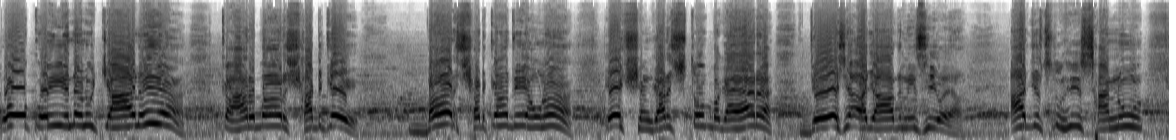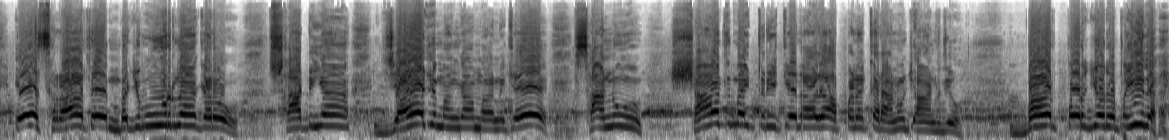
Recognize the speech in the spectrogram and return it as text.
ਉਹ ਕੋਈ ਇਹਨਾਂ ਨੂੰ ਚਾਹ ਨਹੀਂ ਆ। ਕਾਰੋਬਾਰ ਛੱਡ ਕੇ ਬਾਹਰ ਸੜਕਾਂ ਤੇ ਆਉਣਾ, ਇਹ ਸੰਘਰਸ਼ ਤੋਂ ਬਗੈਰ ਦੇਸ਼ ਆਜ਼ਾਦ ਨਹੀਂ ਸੀ ਹੋਇਆ। ਅੱਜ ਤੁਸੀਂ ਸਾਨੂੰ ਇਸ ਰਾਹ ਤੇ ਮਜਬੂਰ ਨਾ ਕਰੋ। ਸਾਡੀਆਂ ਜਾਇਜ਼ ਮੰਗਾਂ ਮੰਨ ਕੇ ਸਾਨੂੰ ਸ਼ਾਂਤਮਈ ਤਰੀਕੇ ਨਾਲ ਆਪਣੇ ਘਰਾਂ ਨੂੰ ਜਾਣ ਦਿਓ। ਬਹੁਤ ਪੁਰਜੋ ਅਪੀਲ ਹੈ।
